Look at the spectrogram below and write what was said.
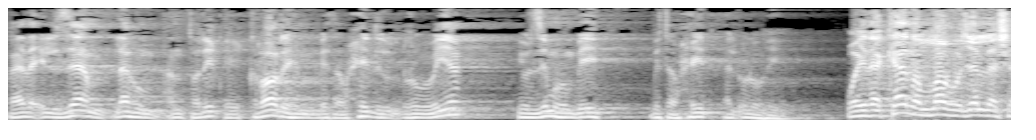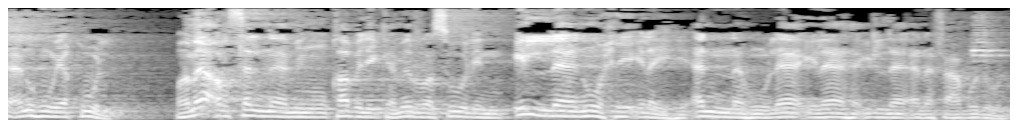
فهذا إلزام لهم عن طريق إقرارهم بتوحيد الربوبية يلزمهم بإيه؟ بتوحيد الألوهية. وإذا كان الله جل شأنه يقول وما أرسلنا من قبلك من رسول إلا نوحي إليه أنه لا إله إلا أنا فاعبدون.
